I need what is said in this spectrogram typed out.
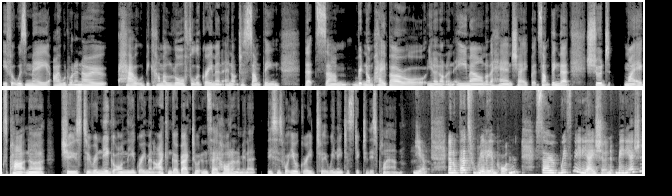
if it was me i would want to know how it would become a lawful agreement and not just something that's um, written on paper or you know not an email not a handshake but something that should my ex-partner choose to renege on the agreement i can go back to it and say hold on a minute. This is what you agreed to. We need to stick to this plan yeah. Now, look, that's really important. So, with mediation, mediation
